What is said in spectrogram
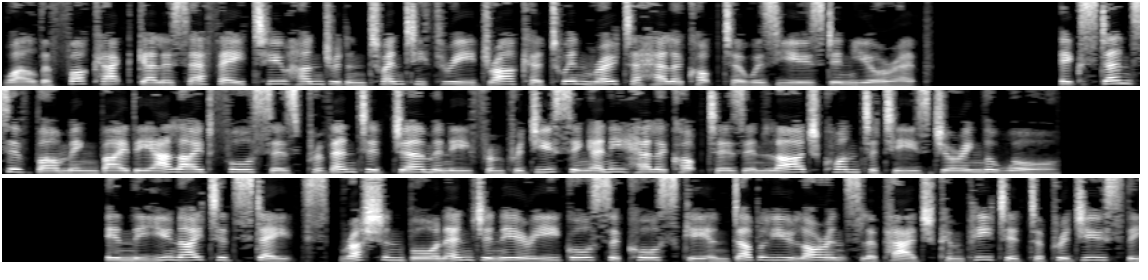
while the Focke-Achgelis FA-223 Drache twin-rotor helicopter was used in Europe. Extensive bombing by the Allied forces prevented Germany from producing any helicopters in large quantities during the war. In the United States, Russian-born engineer Igor Sikorsky and W. Lawrence Lepage competed to produce the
